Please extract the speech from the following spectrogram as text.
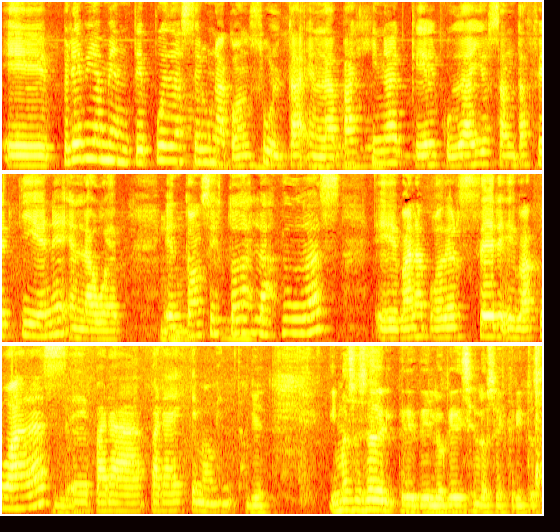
eh, previamente puede hacer una consulta en la página que el Cudayo Santa Fe tiene en la web. Entonces todas las dudas eh, van a poder ser evacuadas para, para, este momento. Bien. Y más allá de, lo que dicen los escritos,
